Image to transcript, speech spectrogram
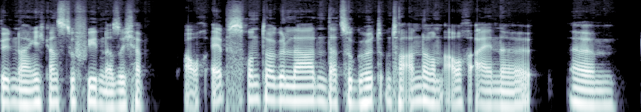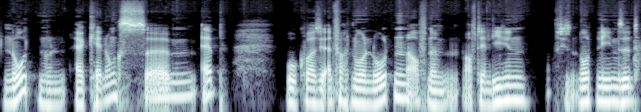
bin eigentlich ganz zufrieden. Also ich habe auch Apps runtergeladen. Dazu gehört unter anderem auch eine ähm, Notenerkennungs-App, ähm, wo quasi einfach nur Noten auf einem, auf den Linien, auf diesen Notenlinien sind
